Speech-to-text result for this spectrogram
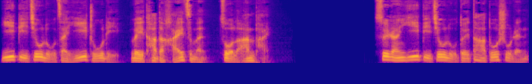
伊壁鸠鲁在遗嘱里为他的孩子们做了安排。虽然伊壁鸠鲁对大多数人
